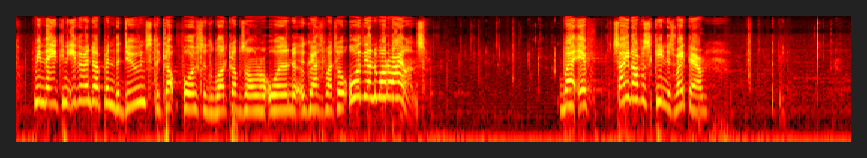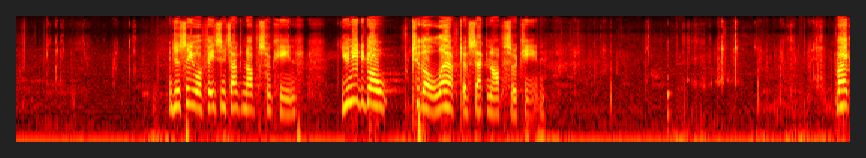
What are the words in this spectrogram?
I mean that you can either end up in the dunes, the kelp forest, or the blood kelp zone, or the grass plateau, or the underwater islands. But if Second Officer Keen is right there, just say you are facing Second Officer Keen, you need to go to the left of Second Officer Keen. Like,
